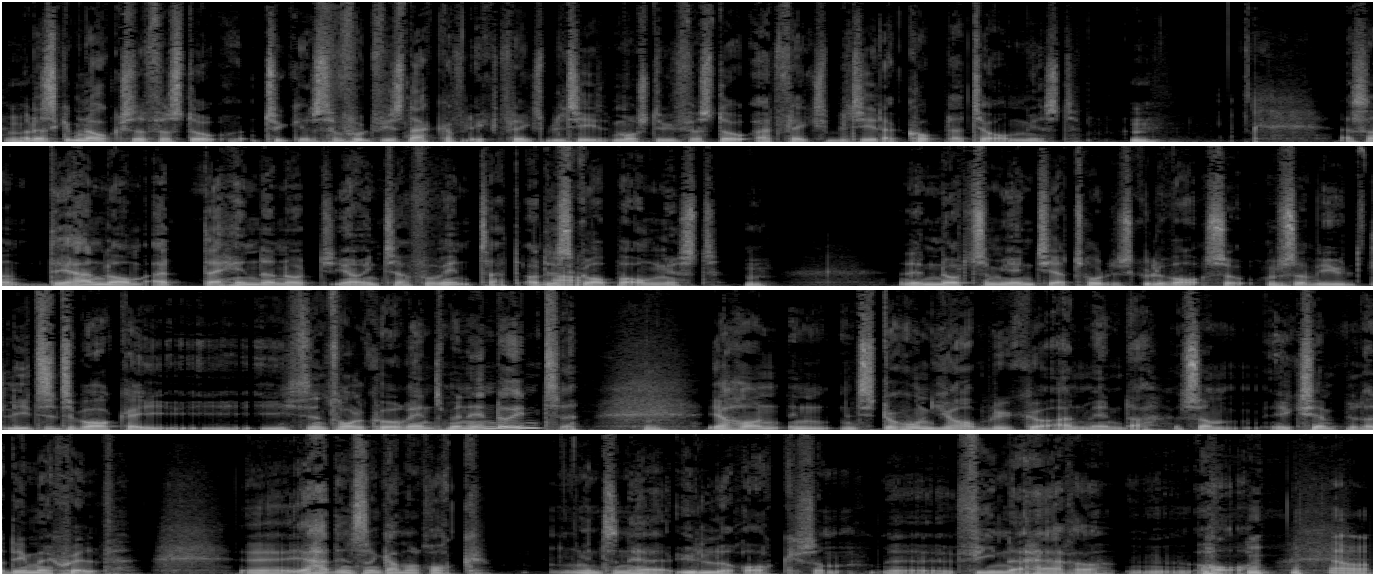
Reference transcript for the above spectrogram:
Mm. Och det ska man också förstå, tycker, så fort vi snackar flexibilitet måste vi förstå att flexibilitet är kopplat till ångest. Mm. Alltså, det handlar om att det händer något jag inte har förväntat och det ja. skapar ångest. Mm. Det är något som jag inte jag trodde skulle vara så. Mm. Så vi är lite tillbaka i, i, i central koherens men ändå inte. Mm. Jag har en, en, situation jag brukar använda som exempel och det är mig själv. Uh, jag hade en sån gammal rock. En sån här yllerock som uh, fina herrar uh, har. ja.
